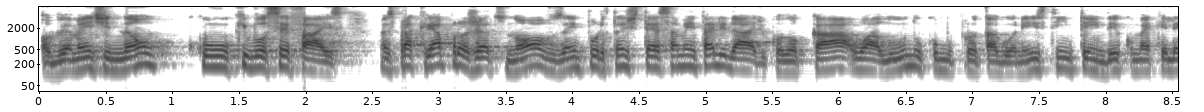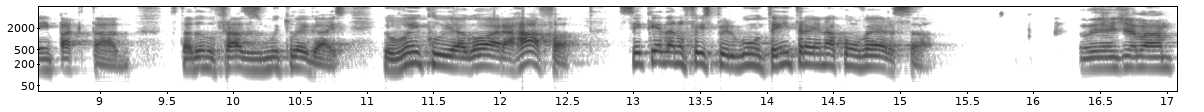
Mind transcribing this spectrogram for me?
Obviamente, não com o que você faz, mas para criar projetos novos é importante ter essa mentalidade, colocar o aluno como protagonista e entender como é que ele é impactado. Você está dando frases muito legais. Eu vou incluir agora, Rafa, você que ainda não fez pergunta, entra aí na conversa. Oi, Angela.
